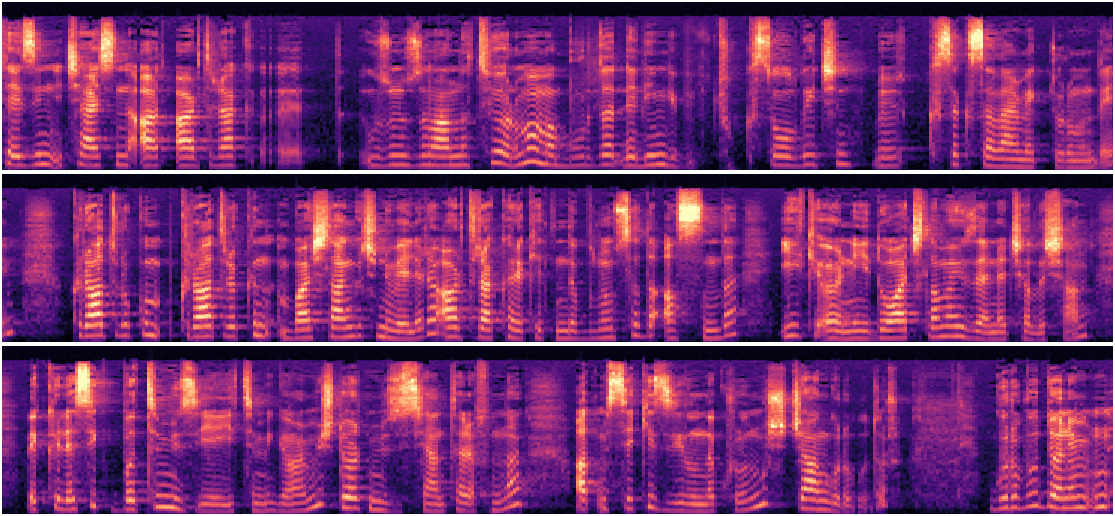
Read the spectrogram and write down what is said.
Tezin içerisinde art, e, uzun uzun anlatıyorum ama burada dediğim gibi çok kısa olduğu için kısa kısa vermek durumundayım. Krautrock'un başlangıç nüveleri art rock hareketinde bulunsa da aslında ilk örneği doğaçlama üzerine çalışan ve klasik batı müziği eğitimi görmüş dört müzisyen tarafından 68 yılında kurulmuş can grubudur. Grubu dönemin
